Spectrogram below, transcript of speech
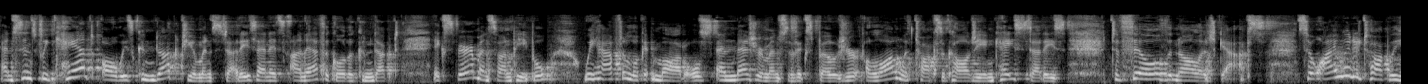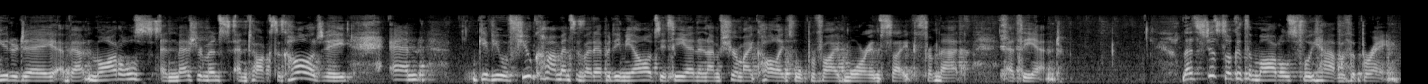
And since we can't always conduct human studies and it's unethical to conduct experiments on people, we have to look at models and measurements of exposure along with toxicology and case studies to fill the knowledge gaps. So I'm going to talk with you today about models and measurements and toxicology and give you a few comments about epidemiology at the end and I'm sure my colleagues will provide more insight from that at the end. Let's just look at the models we have of the brain.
